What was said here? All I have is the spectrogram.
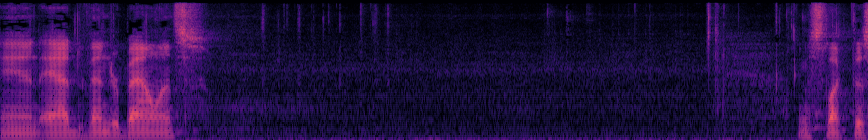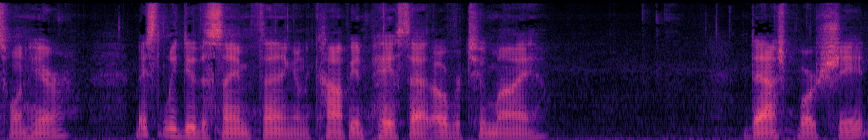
and add vendor balance. I'm going to select this one here. Basically do the same thing. I'm going to copy and paste that over to my dashboard sheet.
